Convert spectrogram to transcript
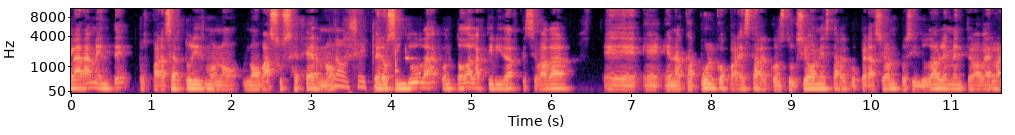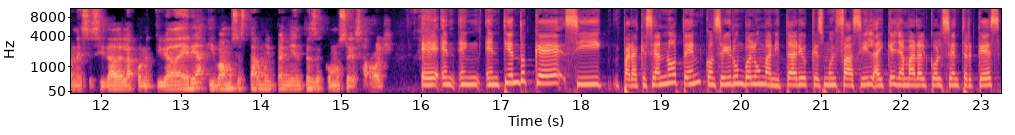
Claramente, pues para hacer turismo no, no va a suceder, ¿no? no sí, Pero sin duda, con toda la actividad que se va a dar eh, eh, en Acapulco para esta reconstrucción y esta recuperación, pues indudablemente va a haber la necesidad de la conectividad aérea y vamos a estar muy pendientes de cómo se desarrolle. Eh, entiendo que si para que se anoten, conseguir un vuelo humanitario que es muy fácil, hay que llamar al call center que es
